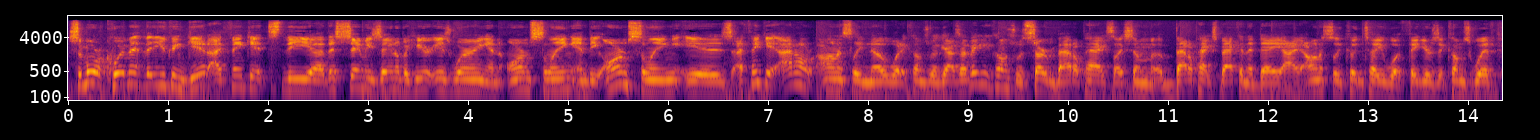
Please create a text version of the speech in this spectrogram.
Some more equipment that you can get. I think it's the, uh, this Sami Zayn over here is wearing an arm sling, and the arm sling is, I think it, I don't honestly know what it comes with, guys. I think it comes with certain battle packs, like some battle packs back in the day. I honestly couldn't tell you what figures it comes with.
